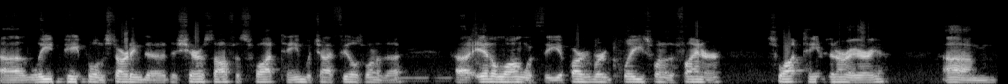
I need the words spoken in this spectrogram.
uh, lead people in starting the, the sheriff's office SWAT team, which I feel is one of the uh, it, along with the Parkersburg Police, one of the finer SWAT teams in our area. Um,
